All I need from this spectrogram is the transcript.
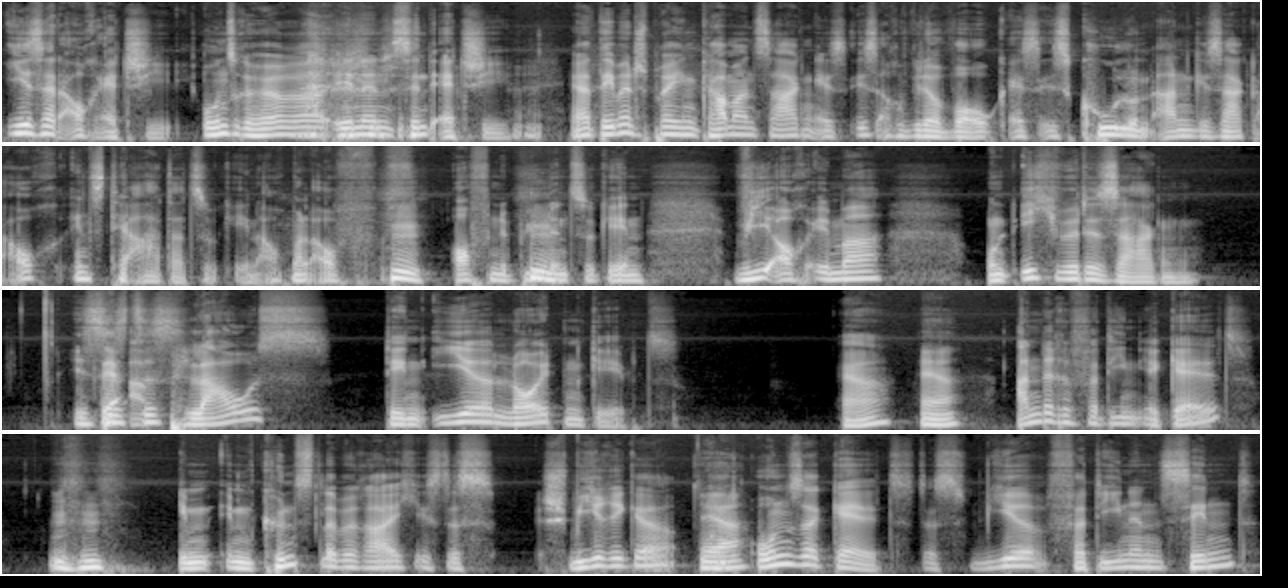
ihr, seid auch edgy. Unsere HörerInnen sind edgy. Ja, dementsprechend kann man sagen, es ist auch wieder Vogue, es ist cool und angesagt, auch ins Theater zu gehen, auch mal auf Hm. offene Bühnen zu gehen, wie auch immer. Und ich würde sagen, Ist der? Applaus, den ihr Leuten gebt, ja, Ja. andere verdienen ihr Geld, Mhm. im, im Künstlerbereich ist es schwieriger. Ja. Und unser Geld, das wir verdienen, sind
